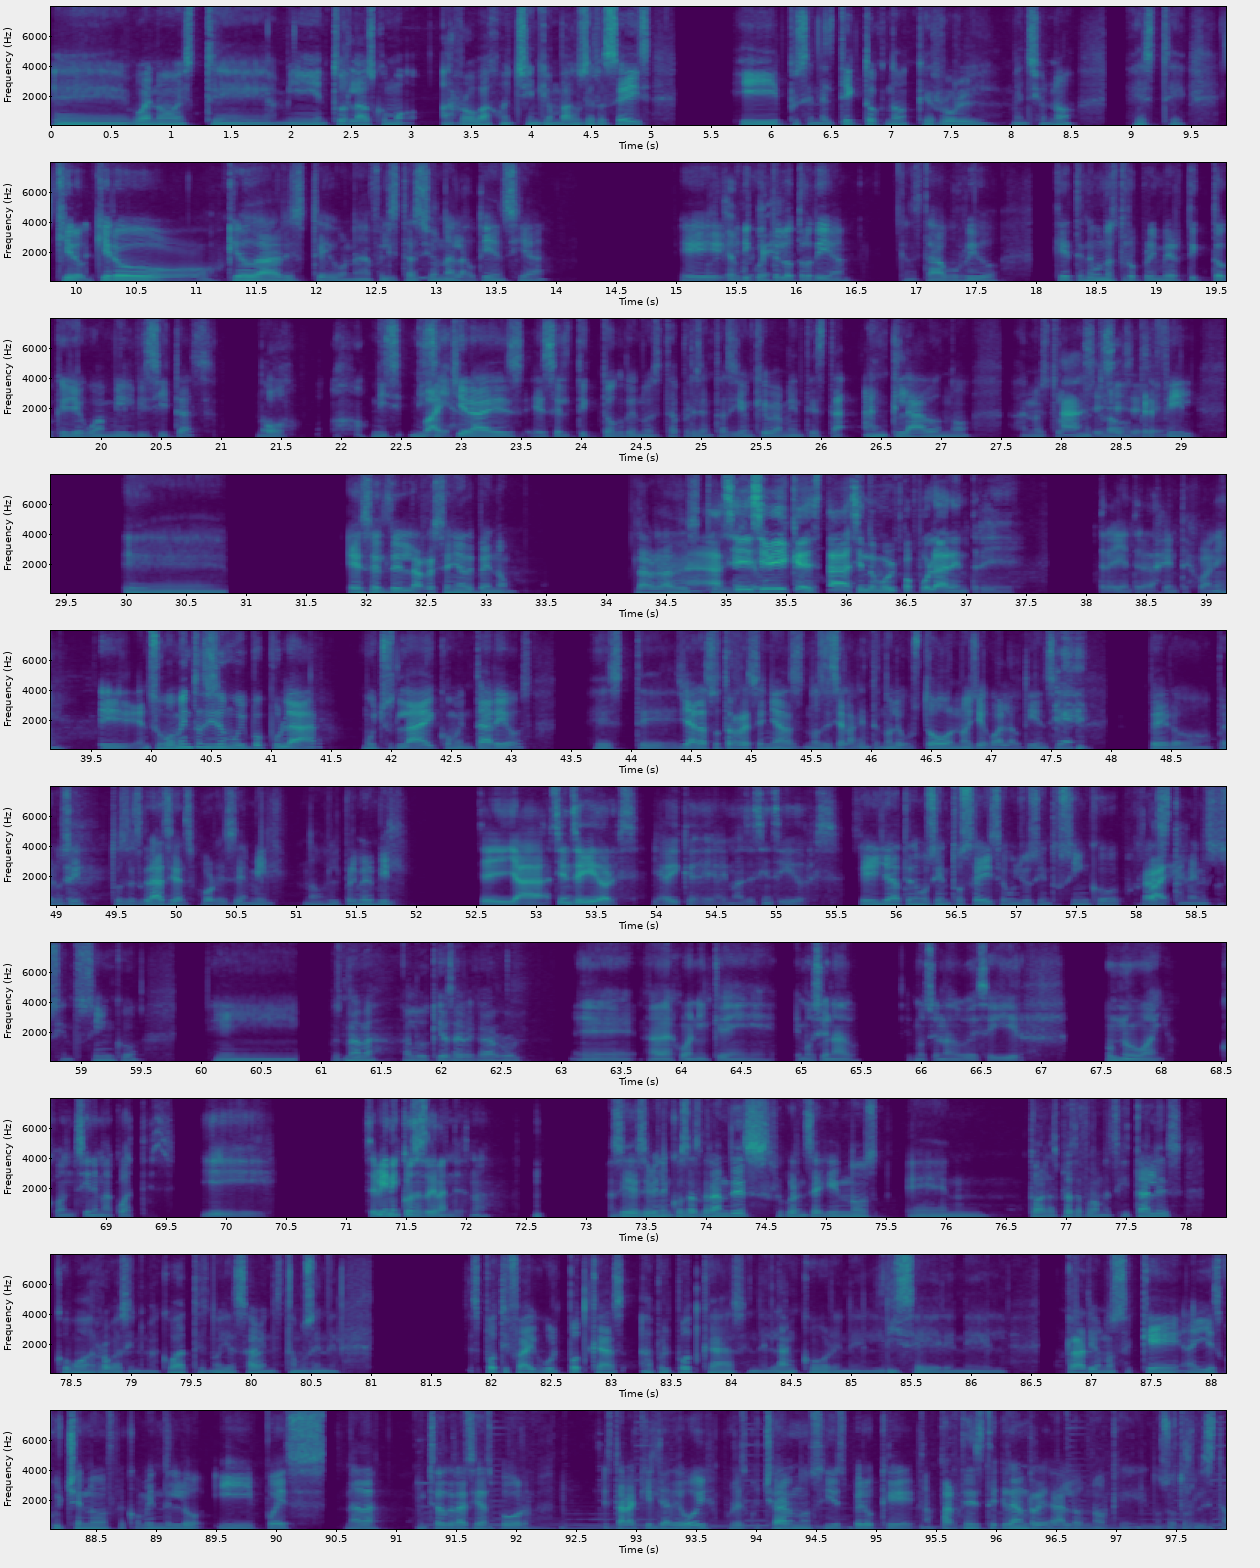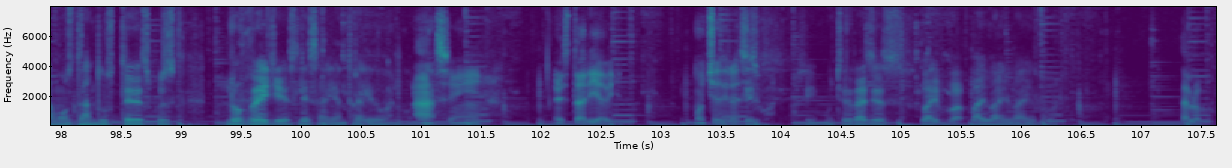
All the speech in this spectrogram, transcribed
Eh, bueno, este, a mí en todos lados como arroba juanchin-06 y pues en el TikTok, ¿no? Que Rul mencionó. Este, quiero, quiero, quiero dar este, una felicitación a la audiencia. Eh, me di ¿Por cuenta el otro día, que estaba aburrido, que tenemos nuestro primer TikTok que llegó a mil visitas, ¿no? Oh, Ni, ni siquiera es, es el TikTok de nuestra presentación, que obviamente está anclado, ¿no? A nuestro, Ah, sí, nuestro sí, sí, sí. perfil. Eh, es el de la reseña de Venom. La verdad es Ah, que sí, sí vi que está siendo muy popular entre, entre, la gente, Juani. en su momento se hizo muy popular, muchos likes, comentarios. Este, ya las otras reseñas, no sé si a la gente no le gustó o no llegó a la audiencia, pero, pero sí. Entonces, gracias por ese mil, ¿no? El primer mil. Sí, ya 100 seguidores. Ya vi que hay más de 100 seguidores. Sí, ya tenemos 106, según yo 105. pues Gracias también a esos 105. Y pues nada, ¿algo quieres agregar, Rol? Eh, nada, Juani, que emocionado. Emocionado de seguir un nuevo año con Cinemacuates. Y se vienen cosas grandes, ¿no? Así es, se vienen cosas grandes. Recuerden seguirnos en todas las plataformas digitales, como arroba cinemacuates, ¿no? Ya saben, estamos en el Spotify, Google Podcast, Apple Podcast, en el Anchor, en el Deezer, en el Radio no sé qué. Ahí escúchenos, recomiéndenlo. Y pues nada, muchas gracias por estar aquí el día de hoy, por escucharnos y espero que aparte de este gran regalo, ¿no? Que nosotros les estamos dando a ustedes, pues los reyes les hayan traído algo. ¿no? Ah, sí. Estaría bien. Muchas gracias, Sí, muchas gracias. Bye, bye, bye, bye, bye. Hasta luego.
